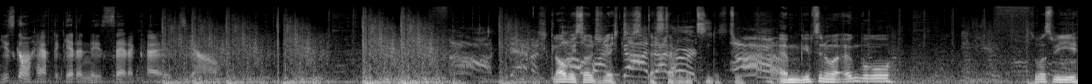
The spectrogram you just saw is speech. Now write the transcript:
You's gonna have to get a new set of codes, y'all. Ich glaube, ich sollte vielleicht das da benutzen, das. Ähm, gibt's denn nur mal irgendwo sowas wie...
